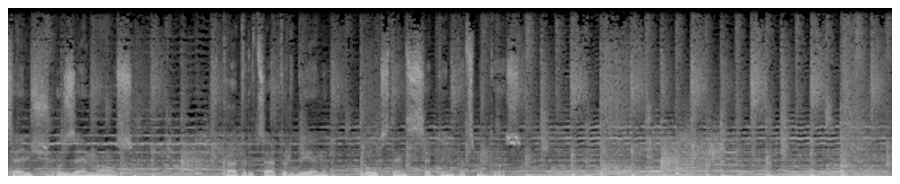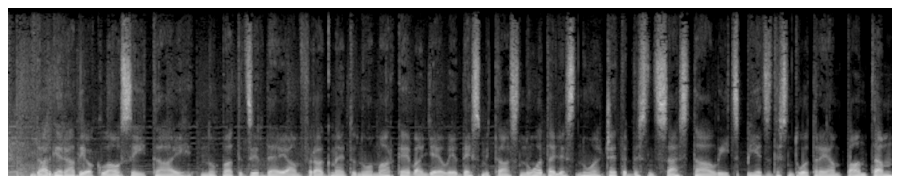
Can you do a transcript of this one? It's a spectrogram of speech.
Ceļš uz zem mausu katru ceturtdienu, pulkstens 17. Darbie radio klausītāji, nu pat dzirdējām fragment no Marka evaņģēlīja desmitās nodaļas, no 46. līdz 52. pantam,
